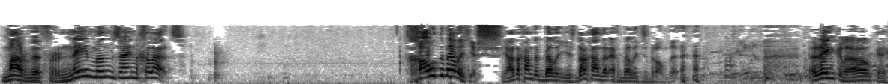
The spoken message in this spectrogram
maar we vernemen zijn geluid. Gouden belletjes. Ja, dan gaan er belletjes, dan gaan er echt belletjes branden. Rinkelen, oké.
